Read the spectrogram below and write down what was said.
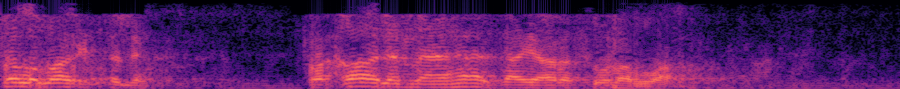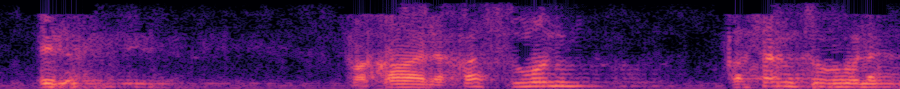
صلى الله عليه وسلم. فقال ما هذا يا رسول الله؟ ده فقال قسم قسمته لك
